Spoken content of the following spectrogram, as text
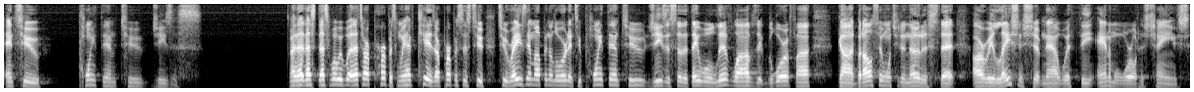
and to point them to Jesus. That, that's, that's, what we, that's our purpose. When we have kids, our purpose is to, to raise them up in the Lord and to point them to Jesus so that they will live lives that glorify God. But I also want you to notice that our relationship now with the animal world has changed.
